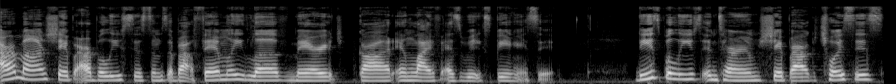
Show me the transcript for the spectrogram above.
Our minds shape our belief systems about family, love, marriage, God, and life as we experience it. These beliefs, in turn, shape our choices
